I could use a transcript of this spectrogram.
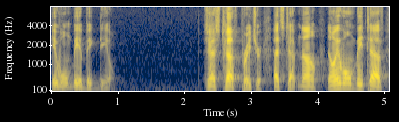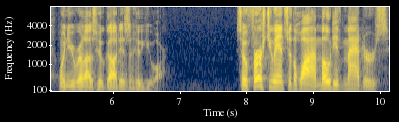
it won't be a big deal. That's tough, preacher. That's tough. No, no, it won't be tough when you realize who God is and who you are. So, first you answer the why. Motive matters.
